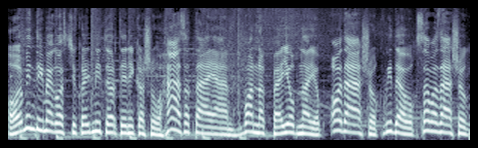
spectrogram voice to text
ahol mindig megosztjuk, hogy mi történik a show házatáján, vannak fel jobbnál jobb adások, videók, szavazások,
